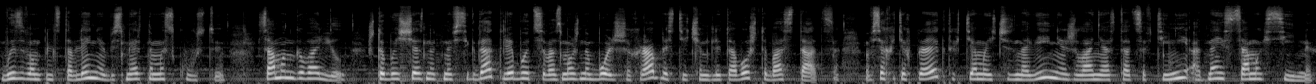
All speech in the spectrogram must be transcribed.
вызовом представления о бессмертном искусстве. Сам он говорил, чтобы исчезнуть навсегда, требуется, возможно, больше храбрости, чем для того, чтобы остаться. Во всех этих проектах тема исчезновения, желание остаться в тени – одна из самых сильных.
